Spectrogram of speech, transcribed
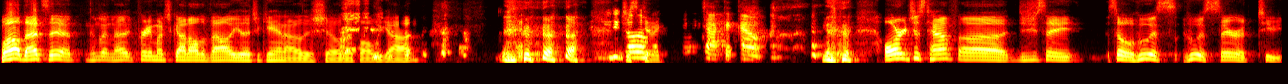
well that's it I pretty much got all the value that you can out of this show that's all we got just kidding TikTok account. or just have uh did you say so who is who is Sarah to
